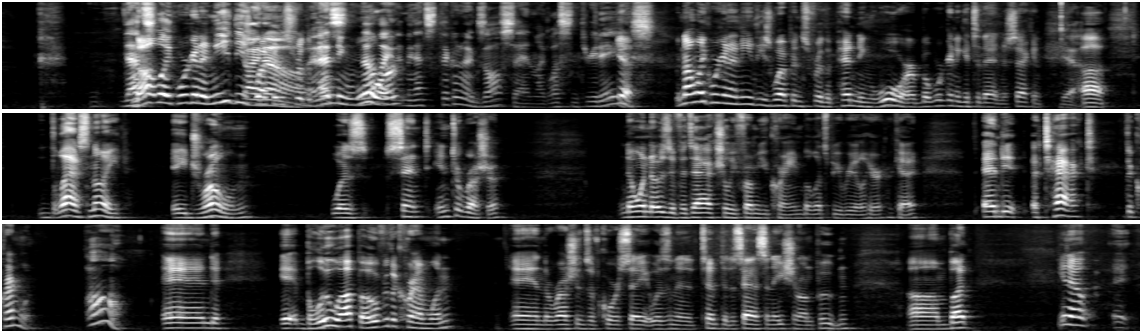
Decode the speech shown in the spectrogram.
That's Not like we're gonna need these I weapons know, for the and pending war. like- I mean, that's they're going to exhaust that in like less than three days. Yes, but not like we're gonna need these weapons for the pending war. But we're gonna get to that in a second. Yeah. Uh, last night, a drone was sent into Russia. No one knows if it's actually from Ukraine, but let's be real here, okay? And it attacked the Kremlin. Oh. And it blew up over the Kremlin. And the Russians, of course, say it was an attempted assassination on Putin. Um, but, you know, it,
